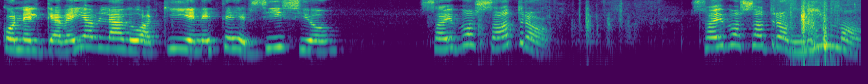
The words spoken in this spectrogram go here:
con el que habéis hablado aquí en este ejercicio, sois vosotros. Sois vosotros mismos.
